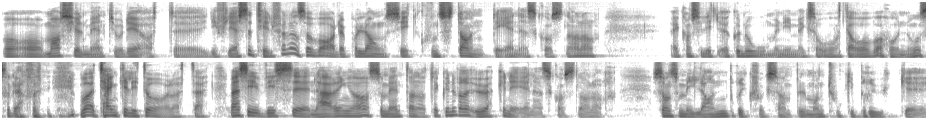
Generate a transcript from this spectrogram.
Og, og Marshall mente jo det at uh, i de fleste tilfeller så var det på lang sikt konstante enhetskostnader jeg er kanskje litt økonomen i meg som tar overhånd nå, så derfor må jeg tenke litt over dette. Mens i visse næringer så mente han at det kunne være økende enhetskostnader. Sånn som i landbruk, eksempel. Man tok i bruk jorda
